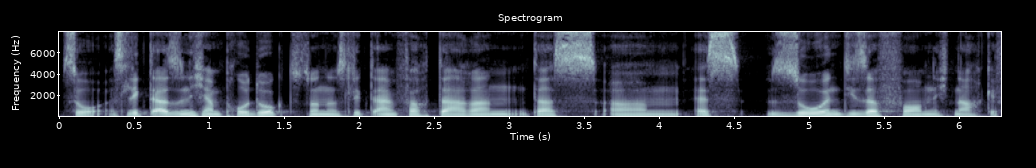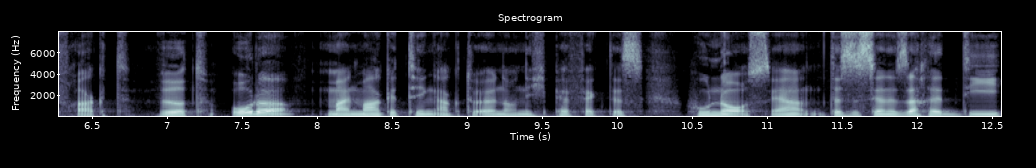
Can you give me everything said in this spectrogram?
So, es liegt also nicht am Produkt, sondern es liegt einfach daran, dass ähm, es so in dieser Form nicht nachgefragt wird. Oder mein Marketing aktuell noch nicht perfekt ist. Who knows? Ja, das ist ja eine Sache, die,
